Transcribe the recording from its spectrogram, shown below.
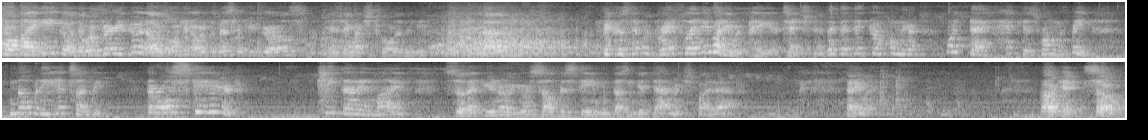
for my ego, they were very good. I was walking out with the best looking girls, usually much taller than me. Um, because they were grateful anybody would pay attention to them. They, they, would go home and they go, what the heck is wrong with me? Nobody hits on me. They're all scared. Keep that in mind so that you know your self-esteem doesn't get damaged by that. Anyway. Okay, so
